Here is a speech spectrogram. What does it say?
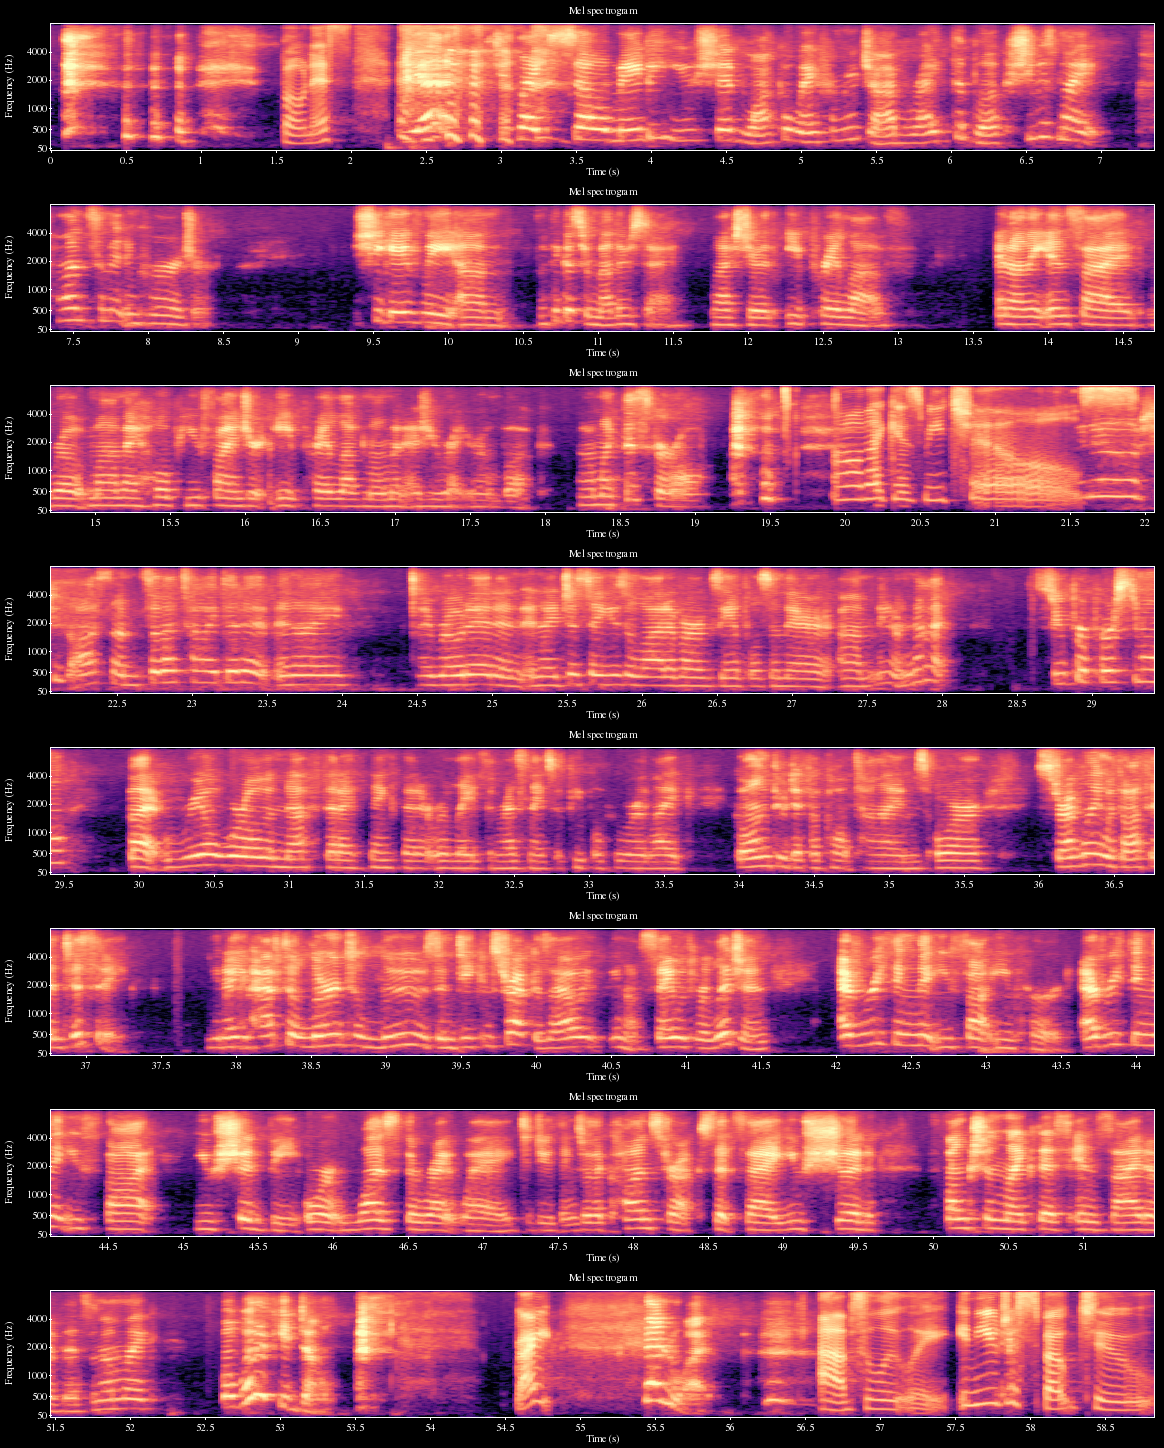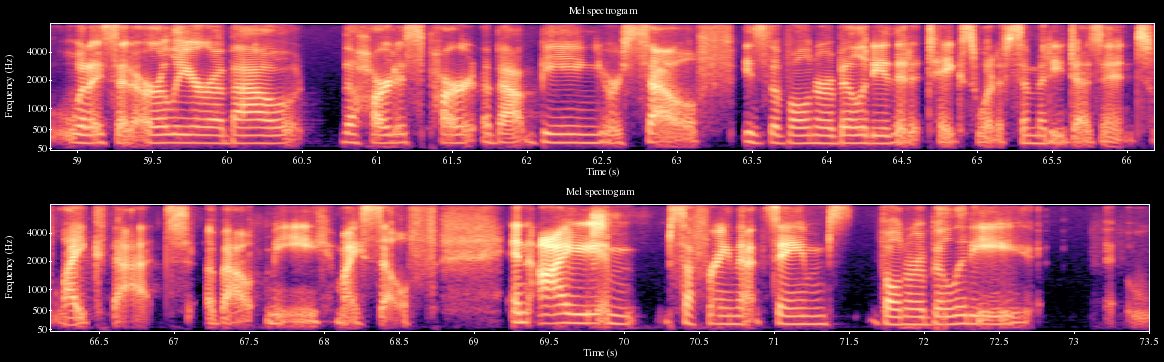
Bonus. yes. She's like, so maybe you should walk away from your job, write the book. She was my consummate encourager. She gave me, um, I think it was her Mother's Day last year, Eat, Pray, Love. And on the inside wrote, Mom, I hope you find your Eat, Pray, Love moment as you write your own book. And I'm like, this girl. Oh, that gives me chills. Know, she's awesome. So that's how I did it. And I I wrote it and, and I just I use a lot of our examples in there. Um, you know, not super personal, but real world enough that I think that it relates and resonates with people who are like going through difficult times or struggling with authenticity. You know, you have to learn to lose and deconstruct, as I always, you know, say with religion, everything that you thought you heard, everything that you thought you should be, or it was the right way to do things, or the constructs that say you should function like this inside of this. And I'm like, but what if you don't? Right. then what? Absolutely. And you just spoke to what I said earlier about the hardest part about being yourself is the vulnerability that it takes. What if somebody doesn't like that about me, myself? And I am suffering that same vulnerability.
